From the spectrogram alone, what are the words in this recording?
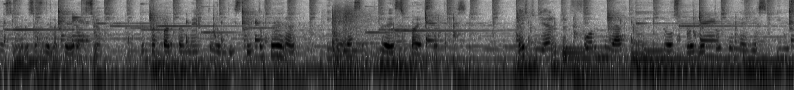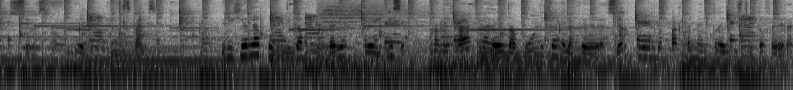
los ingresos de la Federación, del Departamento del Distrito Federal y de las entidades paraestatales estudiar y formular los proyectos de leyes y disposiciones fiscales, dirigir la política monetaria y crediticia, manejar la deuda pública de la Federación y del Departamento del Distrito Federal,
